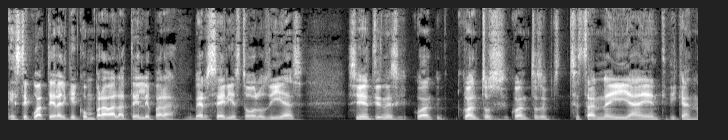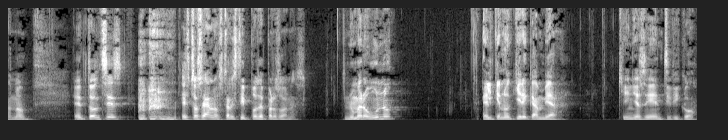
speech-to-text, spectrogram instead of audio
Este cuate era el que compraba la tele para ver series todos los días. Si entiendes cuántos, cuántos se están ahí ya identificando, ¿no? Entonces, estos sean los tres tipos de personas. Número uno, el que no quiere cambiar. ¿Quién ya se identificó?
